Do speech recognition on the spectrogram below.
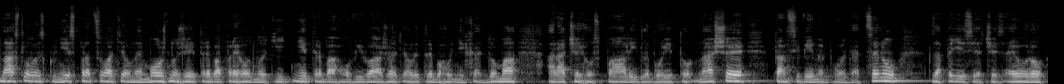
na Slovensku nespracovateľné, možno, že je treba prehodnotiť, netreba ho vyvážať, ale treba ho nechať doma a radšej ho spáliť, lebo je to naše. Tam si vieme povedať cenu. Za 56 eur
